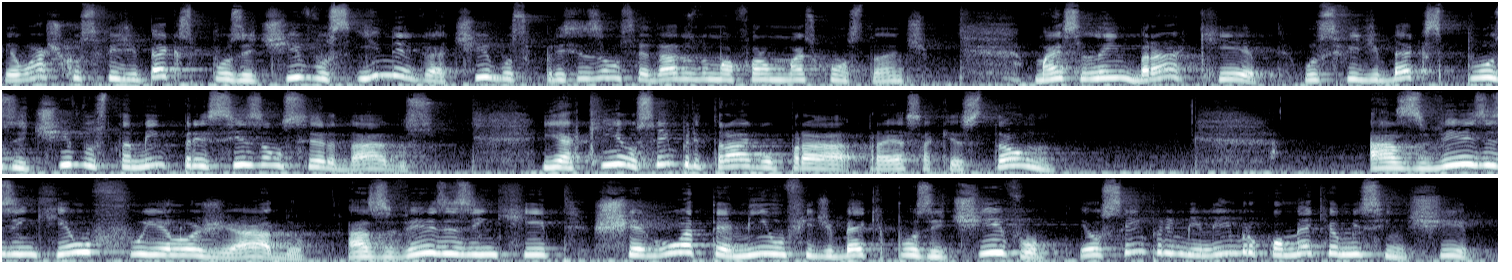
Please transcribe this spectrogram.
Eu acho que os feedbacks positivos e negativos precisam ser dados de uma forma mais constante. Mas lembrar que os feedbacks positivos também precisam ser dados. E aqui eu sempre trago para essa questão as vezes em que eu fui elogiado, as vezes em que chegou até mim um feedback positivo, eu sempre me lembro como é que eu me senti,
